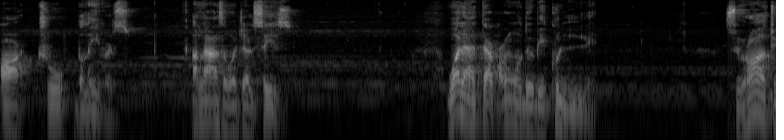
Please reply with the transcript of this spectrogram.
are true believers. Allah Azza wa Jal says, ولا تقعدوا بكل صراط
